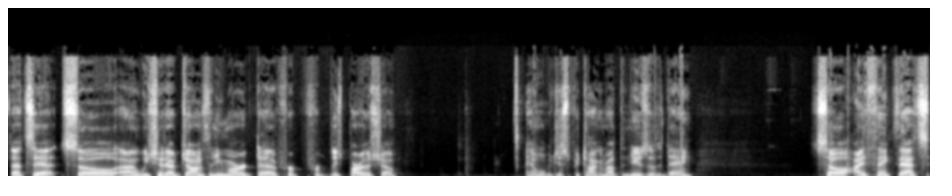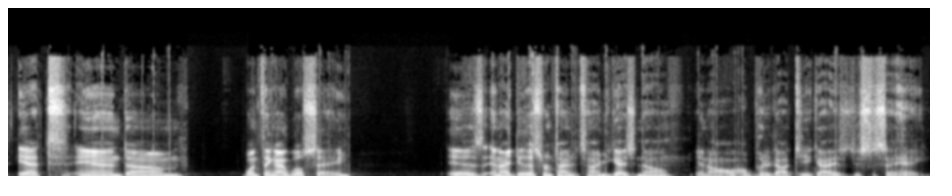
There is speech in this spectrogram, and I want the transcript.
that's it. So uh, we should have Jonathan Emord uh, for, for at least part of the show. And we'll just be talking about the news of the day. So I think that's it. And um, one thing I will say is, and I do this from time to time, you guys know, you know, I'll, I'll put it out to you guys just to say, hey,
